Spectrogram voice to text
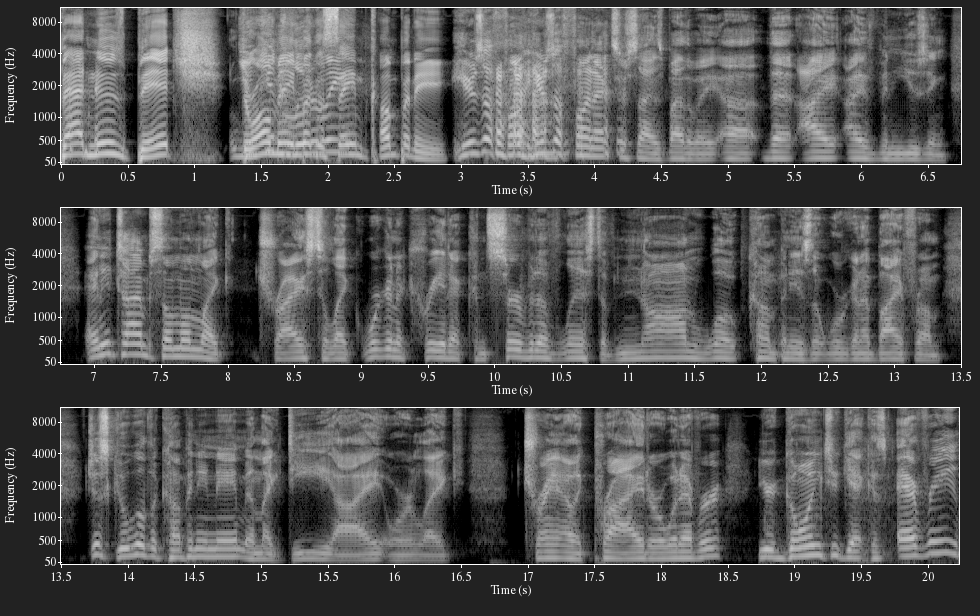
Bad news, bitch. You They're all made by the same company. Here's a fun. here's a fun exercise, by the way, uh, that I I've been using. Anytime someone like tries to like, we're gonna create a conservative list of non woke companies that we're gonna buy from. Just Google the company name and like DEI or like. Tran like Pride or whatever, you're going to get because every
